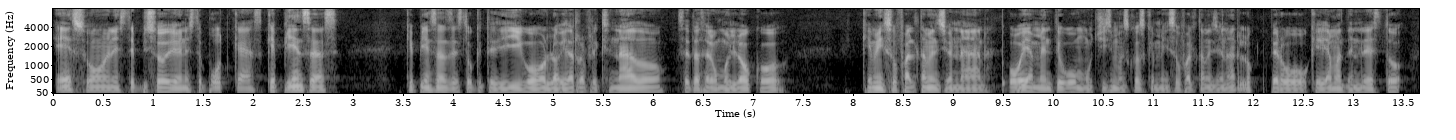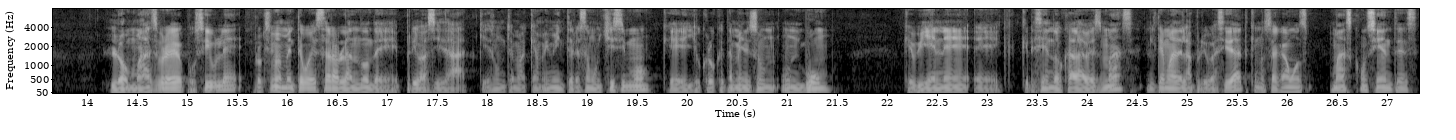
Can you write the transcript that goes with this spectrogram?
eso en este episodio, en este podcast. ¿Qué piensas? ¿Qué piensas de esto que te digo? ¿Lo habías reflexionado? ¿Se te hace algo muy loco? ¿Qué me hizo falta mencionar? Obviamente hubo muchísimas cosas que me hizo falta mencionar, pero quería mantener esto lo más breve posible. Próximamente voy a estar hablando de privacidad, que es un tema que a mí me interesa muchísimo, que yo creo que también es un, boom que viene eh, creciendo cada vez más. El tema de la privacidad, que nos hagamos más conscientes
